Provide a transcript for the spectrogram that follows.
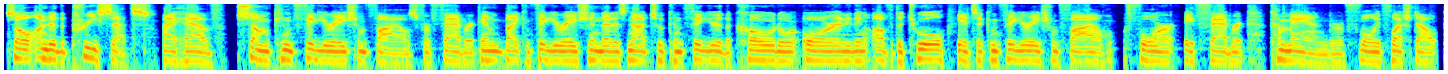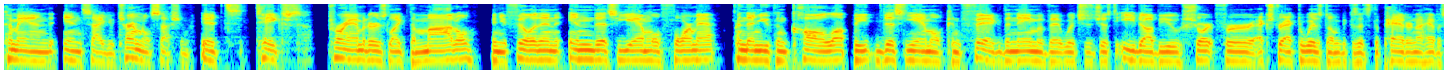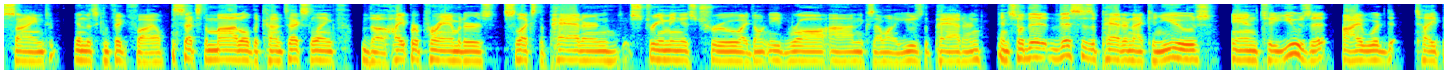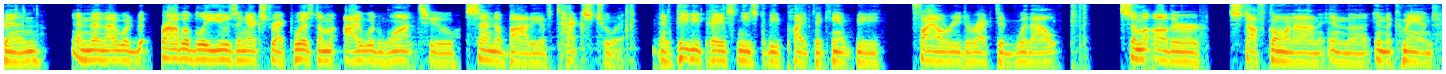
so under the presets, I have some configuration files for Fabric. And by configuration, that is not to configure the code or, or anything of the tool. It's a configuration file for a Fabric command or a fully fleshed out command inside your terminal session. It takes parameters like the model and you fill it in in this YAML format. And then you can call up the this YAML config, the name of it, which is just EW, short for extract wisdom, because it's the pattern I have assigned in this config file. It sets the model, the context length, the hyperparameters, selects the pattern. Streaming is true. I don't need raw on because I want to use the pattern. And so the, this is a pattern I can use. And to use it, I would type in and then I would probably using extract wisdom, I would want to send a body of text to it. And PB paste needs to be piped. It can't be file redirected without some other stuff going on in the in the command.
